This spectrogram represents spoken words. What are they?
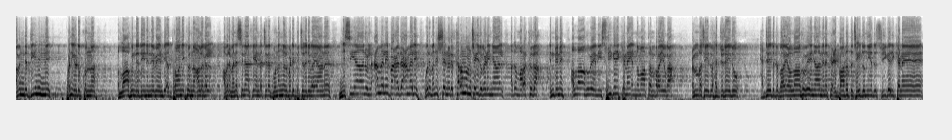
അവന്റെ ദീനിന് പണിയെടുക്കുന്ന അള്ളാഹുവിന്റെ ദീനിന് വേണ്ടി അധ്വാനിക്കുന്ന ആളുകൾ അവർ മനസ്സിലാക്കേണ്ട ചില ഗുണങ്ങൾ പഠിപ്പിച്ചു തരികയാണ്. നിസിയാനുൽ അമലി അമലി. ഒരു മനുഷ്യൻ ഒരു കർമ്മം ചെയ്തു കഴിഞ്ഞാൽ അത് മറക്കുക. എന്തിന്? അള്ളാഹുവെ നീ സ്വീകരിക്കണേ എന്ന് മാത്രം പറയുക. ഉംറ ചെയ്തു ഹജ്ജ് ചെയ്തു. ഹജ്ജ് ചെയ്തിട്ട് പറയും അള്ളാഹുവേ ഞാൻ നിനക്ക് ഇബാദത്ത് ചെയ്തു നീ അത് സ്വീകരിക്കണേ.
